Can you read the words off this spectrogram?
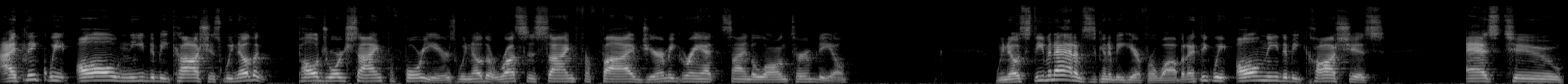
I think we all need to be cautious. We know that Paul George signed for four years. We know that Russ has signed for five. Jerami Grant signed a long term deal. We know Steven Adams is going to be here for a while, but I think we all need to be cautious as to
